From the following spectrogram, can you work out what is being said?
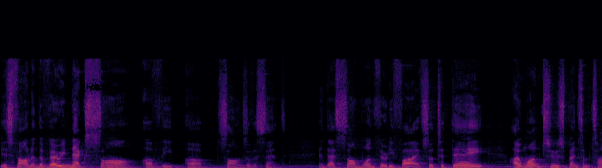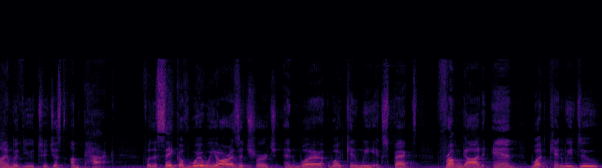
is found in the very next psalm of the uh, Songs of Ascent, and that's Psalm 135. So today, I want to spend some time with you to just unpack, for the sake of where we are as a church and where, what can we expect from God and what can we do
